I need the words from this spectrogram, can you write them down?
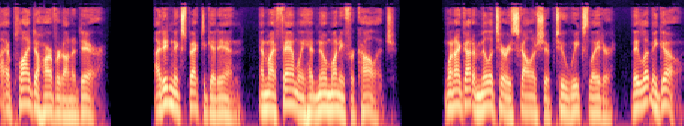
I applied to Harvard on a dare. I didn't expect to get in, and my family had no money for college. When I got a military scholarship two weeks later, they let me go.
